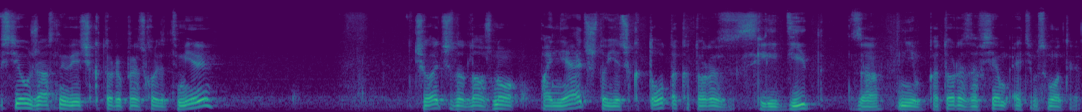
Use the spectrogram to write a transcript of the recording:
все ужасные вещи, которые происходят в мире, человечество должно понять, что есть кто-то, который следит за ним, который за всем этим смотрит.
